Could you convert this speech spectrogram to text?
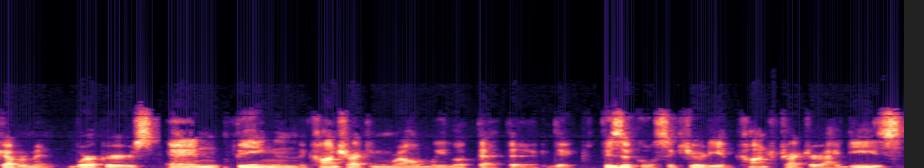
government workers and being in the contracting realm we looked at the, the physical security of contractor ids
